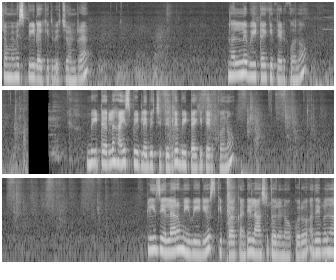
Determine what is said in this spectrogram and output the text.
ಚೊಮ್ಮೊಮ್ಮೆ ಸ್ಪೀಡ್ ಹಾಕಿತ್ತು ಬೆಚ್ಚೊಂಡ್ರೆ. ನಲ್ಲೆ ಬೀಟಾಕಿ ತೆಡ್ಕೊನು ಬೀಟರ್ಲಿ ಹೈ ಸ್ಪೀಡ್ಲಿ ಬಿಚ್ಚಿತ್ತಿದ್ರೆ ಬೀಟಾಕಿ ತೆಡ್ಕೊನು ಎಲ್ಲರೂ ಈ ವಿಡಿಯೋ ಸ್ಕಿಪ್ స్కిప్ ఆకండి లాస్ట్ తోలు నోక్కరు అదేపోల్ నా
